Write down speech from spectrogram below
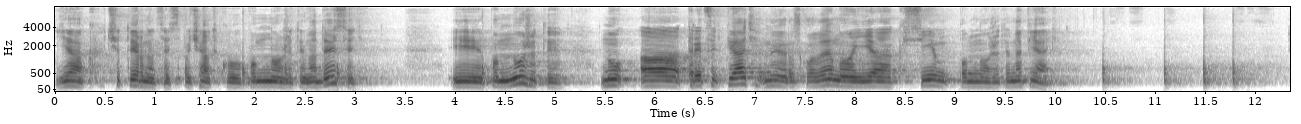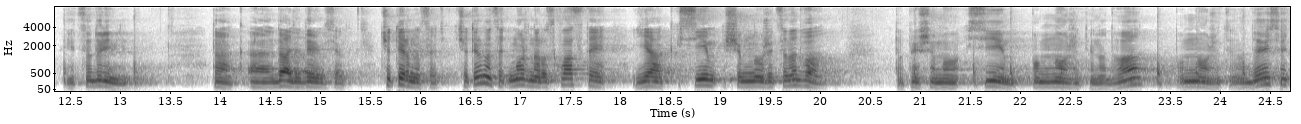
Як 14 спочатку помножити на 10 і помножити. Ну, а 35 ми розкладемо як 7 помножити на 5. І це дорівнює. Так, е, далі дивимося. 14. 14 можна розкласти як 7, що множиться на 2. То пишемо 7 помножити на 2, помножити на 10,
